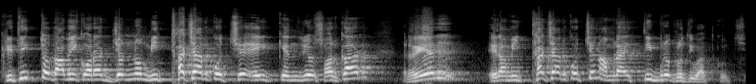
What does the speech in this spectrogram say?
কৃতিত্ব দাবি করার জন্য মিথ্যাচার করছে এই কেন্দ্রীয় সরকার। রেল, এরা মিথ্যাচার করছেন, আমরা এর তীব্র প্রতিবাদ করছি।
